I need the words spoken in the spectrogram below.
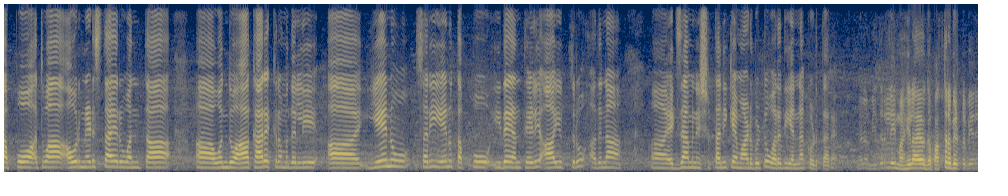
ತಪ್ಪೋ ಅಥವಾ ಅವ್ರು ನಡೆಸ್ತಾ ಇರುವಂಥ ಒಂದು ಆ ಕಾರ್ಯಕ್ರಮದಲ್ಲಿ ಏನು ಸರಿ ಏನು ತಪ್ಪು ಇದೆ ಅಂಥೇಳಿ ಆಯುಕ್ತರು ಅದನ್ನು ಎಕ್ಸಾಮಿನೇಷನ್ ತನಿಖೆ ಮಾಡಿಬಿಟ್ಟು ವರದಿಯನ್ನು ಕೊಡ್ತಾರೆ. ಮೇಡಮ್ ಇದರಲ್ಲಿ ಮಹಿಳಾ ಆಯೋಗ ಪತ್ರ ಬಿಟ್ಟು ಬೇರೆ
